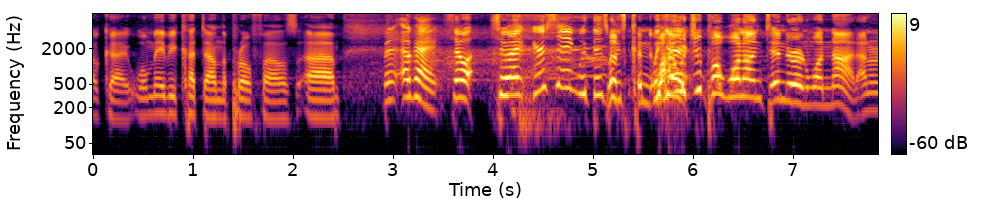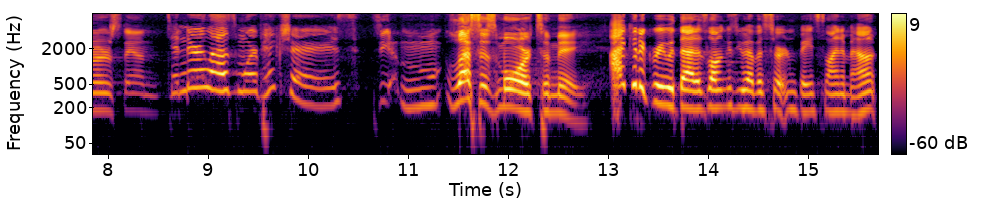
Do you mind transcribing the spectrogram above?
Okay, well maybe cut down the profiles. Um, But okay, so so I, you're saying with this, let's with, con- with why your- would you put one on Tinder and one not? I don't understand. Tinder allows more pictures. See, m- less is more to me. I could agree with that as long as you have a certain baseline amount.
